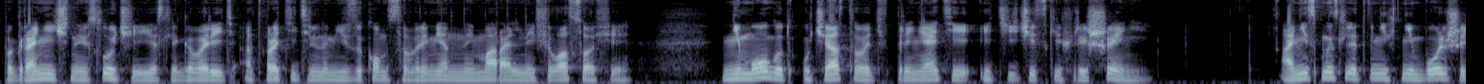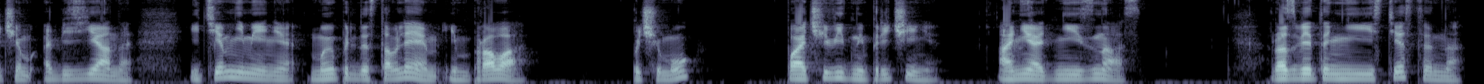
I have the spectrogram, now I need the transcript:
пограничные случаи, если говорить отвратительным языком современной моральной философии, не могут участвовать в принятии этических решений. Они смыслят в них не больше, чем обезьяна, и тем не менее мы предоставляем им права. Почему? По очевидной причине. Они одни из нас. Разве это не естественно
